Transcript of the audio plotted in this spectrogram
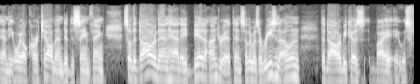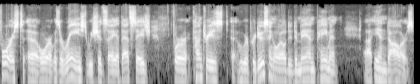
and the oil cartel then did the same thing. So the dollar then had a bid under it, and so there was a reason to own the dollar because by it was forced or it was arranged, we should say, at that stage for countries uh, who were producing oil to demand payment uh, in dollars.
